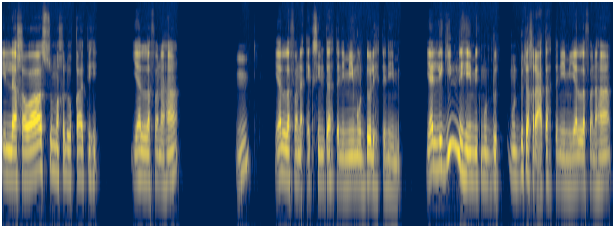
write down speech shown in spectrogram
إلا خواص مخلوقاته. يلا فنها يلا فنا إكسين تهتنمي مدله تنيمي. يلا فنها.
